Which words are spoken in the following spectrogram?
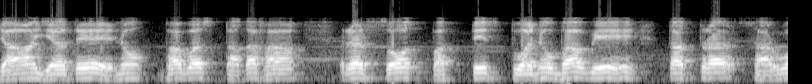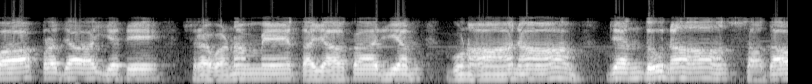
जायतेऽनुभवस्ततः रसोत्पत्तिस्त्वनुभवे तत्र सर्वा प्रजायते। श्रवणं मे तया कार्यं गुणानां जन्तुना सदा।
